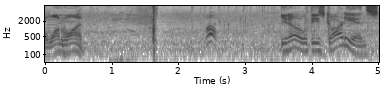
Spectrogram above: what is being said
The 1 1. Whoa. You know, these Guardians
